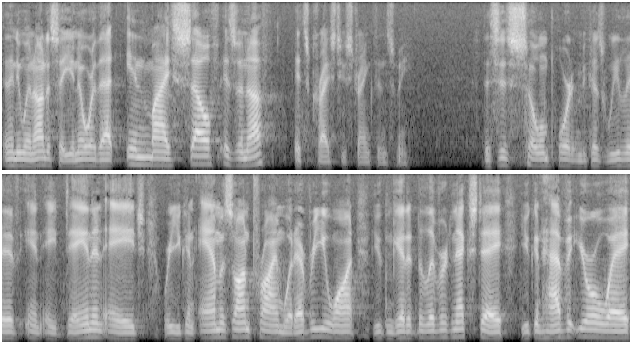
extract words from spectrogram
And then he went on to say, You know where that in myself is enough? It's Christ who strengthens me. This is so important because we live in a day and an age where you can Amazon Prime whatever you want. You can get it delivered next day. You can have it your way.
